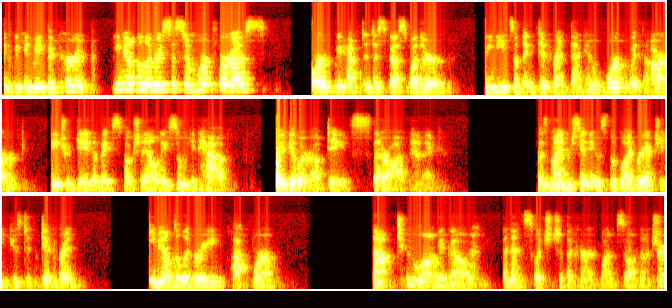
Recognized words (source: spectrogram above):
if we can make the current email delivery system work for us, or if we have to discuss whether we need something different that can work with our patron database functionality, so we can have regular updates that are automatic. Because my understanding is the library actually used a different email delivery platform not too long ago, and then switched to the current one, so I'm not sure.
